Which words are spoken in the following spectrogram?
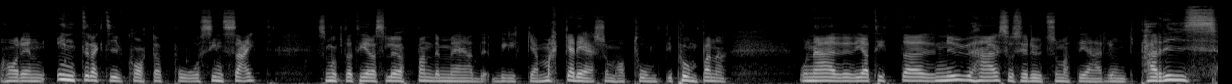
har en interaktiv karta på sin sajt som uppdateras löpande med vilka mackar det är som har tomt i pumparna. Och när jag tittar nu här så ser det ut som att det är runt Paris,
